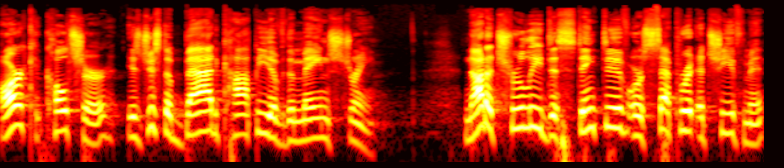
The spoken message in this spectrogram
Ark culture is just a bad copy of the mainstream, not a truly distinctive or separate achievement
